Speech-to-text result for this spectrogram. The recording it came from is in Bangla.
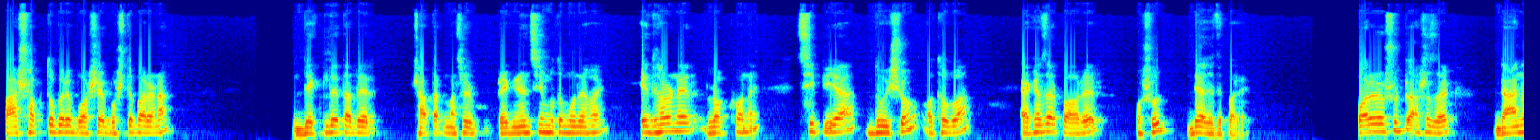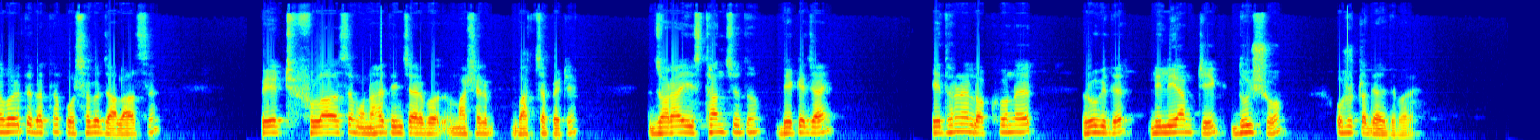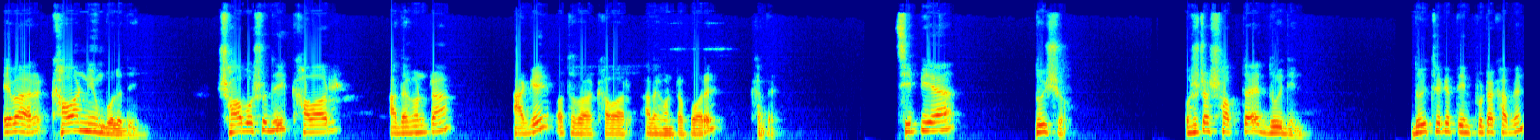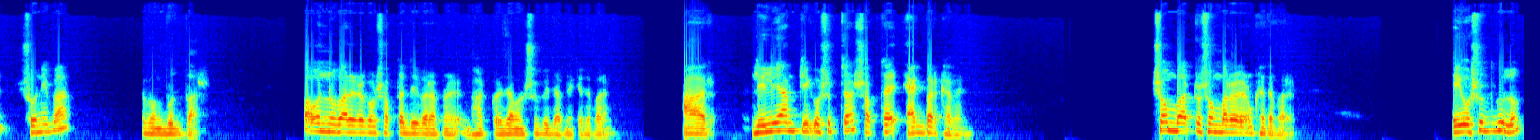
পা শক্ত করে বসে, বসতে পারে না। দেখলে তাদের সাত আট মাসের প্রেগনেন্সির মতো মনে হয়। এই ধরনের লক্ষণে সিপিয়া দুইশো অথবা এক হাজার পাওয়ারের ওষুধ দেওয়া যেতে পারে। পরের ওষুধটা আসা যাক। ডায়নোভারিতে ব্যথা, প্রস্রাবে জ্বালা আছে। পেট ফোলা আছে, মনে হয় তিন চার মাসের বাচ্চা পেটে। জরাই স্থানচ্যুত বেঁকে যায়। এই ধরনের লক্ষণের রোগীদের লিলিয়াম টিক দুইশো ওষুধটা দেওয়া যেতে পারে। এবার খাওয়ার নিয়ম বলে দিই। সব ওষুধই খাওয়ার আধা ঘণ্টা আগে অথবা খাওয়ার আধা ঘণ্টা পরে খাবেন সিপিয়া দুইশো। ওষুধটা সপ্তাহে দুই দিন। দুই থেকে তিন ফুটা খাবেন, শনিবার এবং বুধবার। বা অন্যবার এরকম সপ্তাহে দুইবার আপনার ভাগ করে, যেমন সুবিধা আপনি খেতে পারেন। আর লিলিয়াম টিক ওষুধটা সপ্তাহে একবার খাবেন। সোমবার টু সোমবার এরকম খেতে পারেন। এই ওষুধগুলো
